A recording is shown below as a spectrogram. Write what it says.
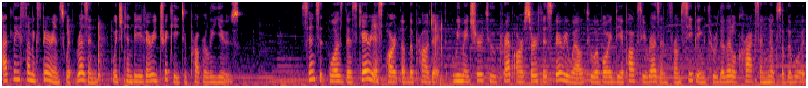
at least some experience with resin, which can be very tricky to properly use. Since it was the scariest part of the project, we made sure to prep our surface very well to avoid the epoxy resin from seeping through the little cracks and nooks of the wood.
